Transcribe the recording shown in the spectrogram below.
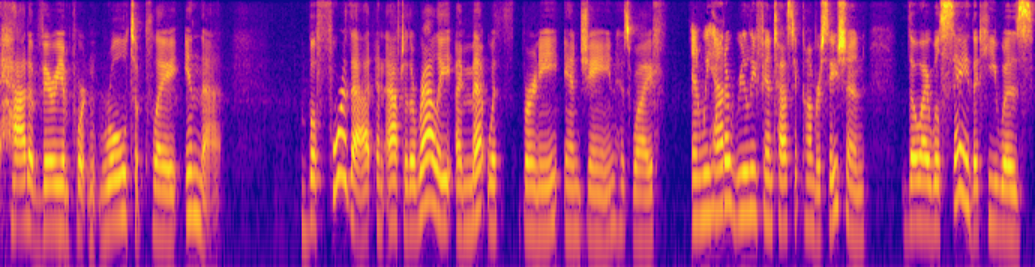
had a very important role to play in that. Before that and after the rally, I met with Bernie and Jane, his wife, and we had a really fantastic conversation. Though I will say that he was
